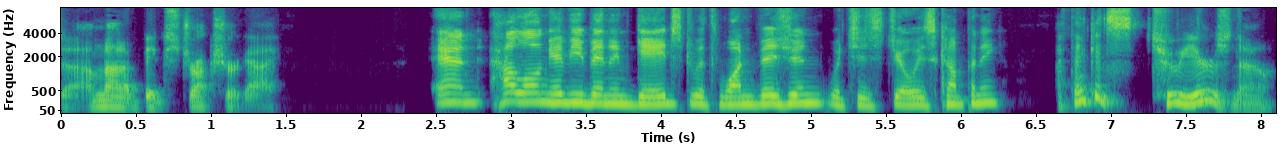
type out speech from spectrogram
uh, I'm not a big structure guy. And how long have you been engaged with One Vision, which is Joey's company? I think it's two years now.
